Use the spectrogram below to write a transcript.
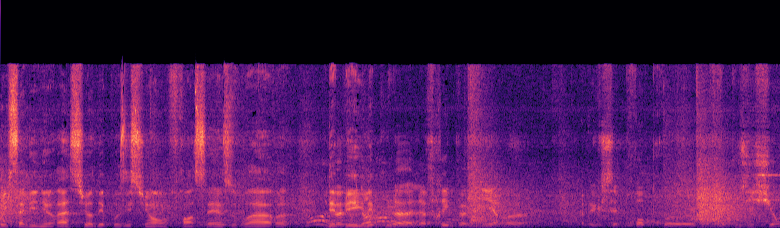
ou il s'alignera sur des positions françaises, voire des pays les plus... l'Afrique va venir avec ses propres propositions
